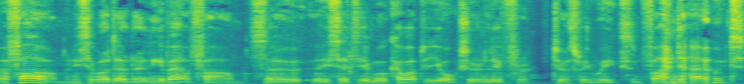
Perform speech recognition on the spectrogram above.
a farm. And he said, Well, I don't know anything about a farm. So they said to him, Well, come up to Yorkshire and live for two or three weeks and find out.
